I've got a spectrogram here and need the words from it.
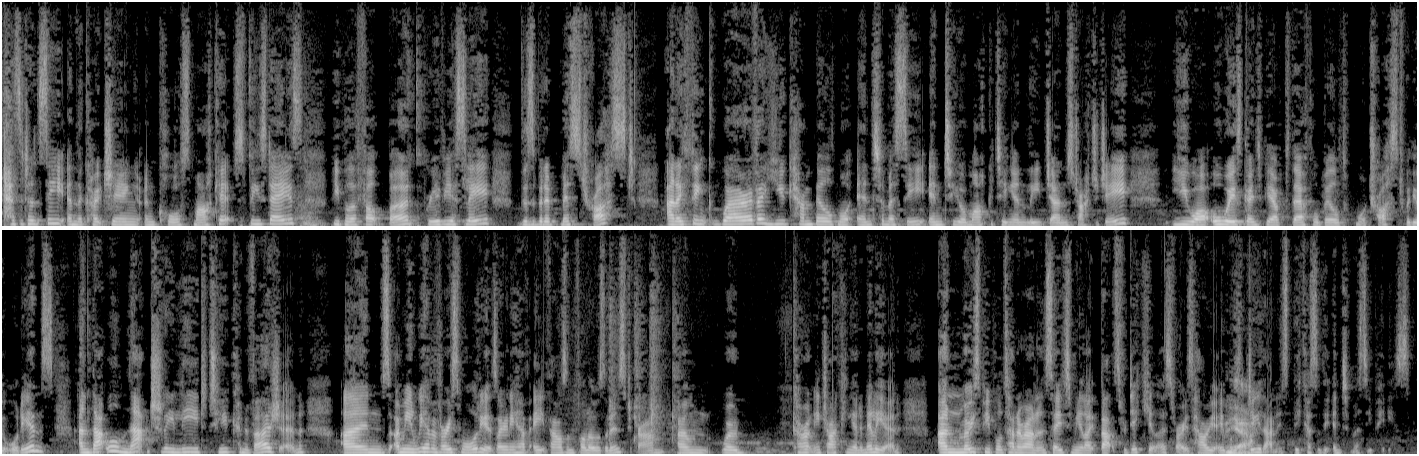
hesitancy in the coaching and course market these days. People have felt burnt previously. There's a bit of mistrust. And I think wherever you can build more intimacy into your marketing and lead gen strategy, you are always going to be able to therefore build more trust with your audience. And that will naturally lead to conversion. And I mean, we have a very small audience. I only have 8,000 followers on Instagram and we're currently tracking at a million. And most people turn around and say to me, like, that's ridiculous, Rose. How are you able yeah. to do that? And it's because of the intimacy piece.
